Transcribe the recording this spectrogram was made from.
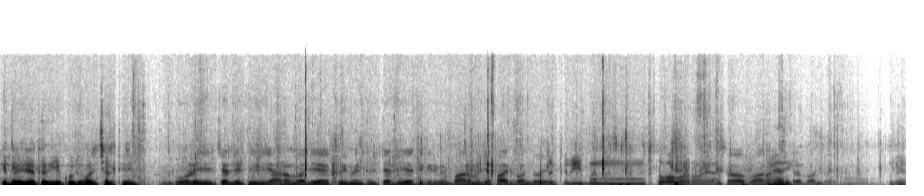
कितनी देर तक ये गोलीबारी चलती रही? गोली चली थी ग्यारह बजे कोई मिनट चली है तकरीबन बारह बजे फायर बंद हुई तकरीबन सवा बारह सवा बारह बंद हुई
